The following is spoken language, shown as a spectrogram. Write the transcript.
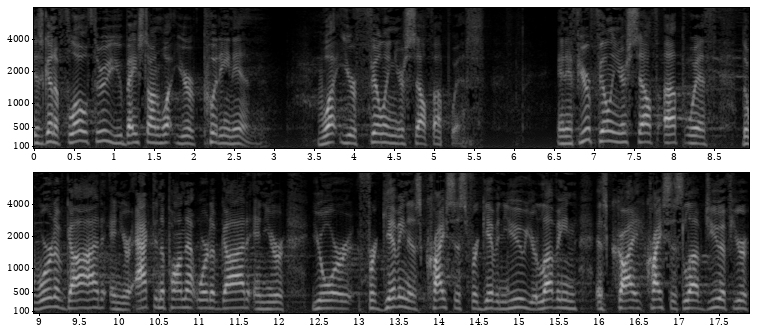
is going to flow through you based on what you're putting in, what you're filling yourself up with. And if you're filling yourself up with the Word of God and you're acting upon that Word of God and you're, you're forgiving as Christ has forgiven you, you're loving as Christ has loved you, if you're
